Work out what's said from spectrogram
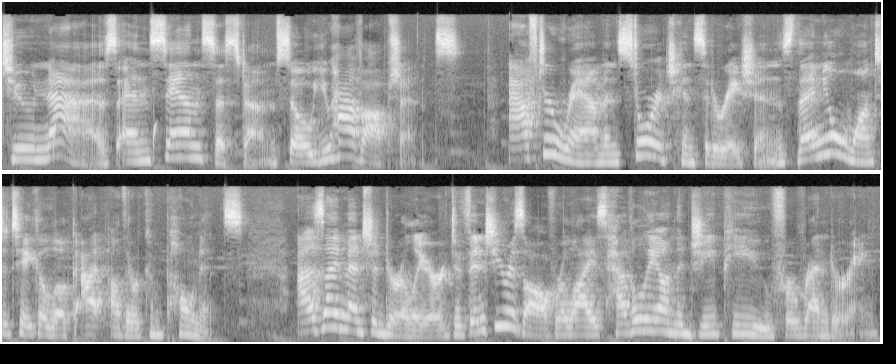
to NAS and SAN systems, so you have options. After RAM and storage considerations, then you'll want to take a look at other components. As I mentioned earlier, DaVinci Resolve relies heavily on the GPU for rendering.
